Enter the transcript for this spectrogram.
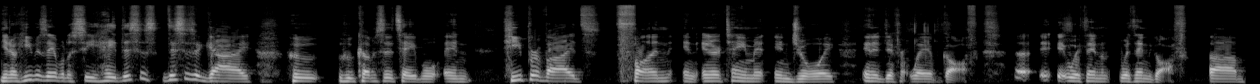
you know he was able to see hey this is this is a guy who who comes to the table and he provides fun and entertainment and joy in a different way of golf uh, it, within within golf. Um,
